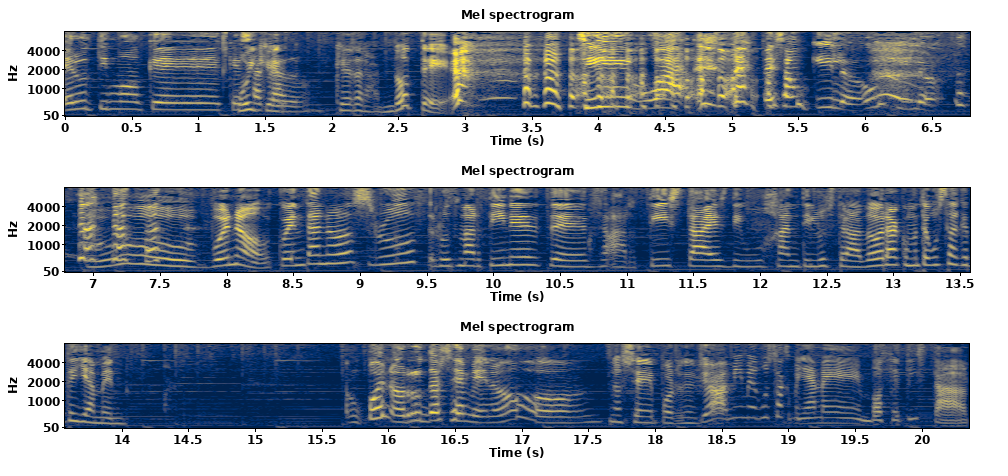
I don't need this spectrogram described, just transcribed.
El último que, que he Uy, qué, sacado. qué grandote. Sí, guau. Pesa un kilo, un kilo. Uh, bueno, cuéntanos Ruth, Ruth Martínez es artista, es dibujante, ilustradora, ¿cómo te gusta que te llamen? Bueno, Ruth 2M, ¿no? O- No sé, por yo a mí me gusta que me llamen bocetista,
